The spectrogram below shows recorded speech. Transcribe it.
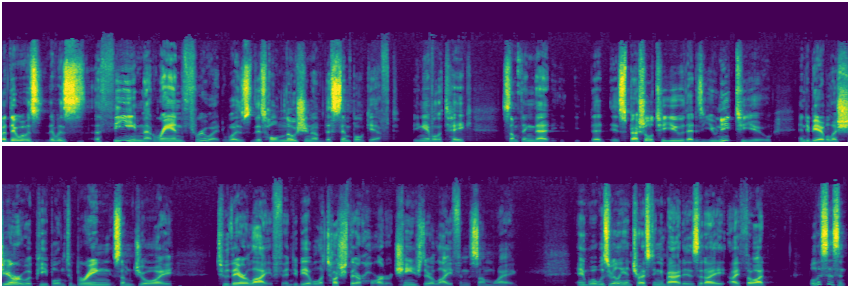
But there was, there was a theme that ran through it, was this whole notion of the simple gift, being able to take something that that is special to you, that is unique to you, and to be able to share it with people and to bring some joy to their life and to be able to touch their heart or change their life in some way. And what was really interesting about it is that I, I thought, well, this isn't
